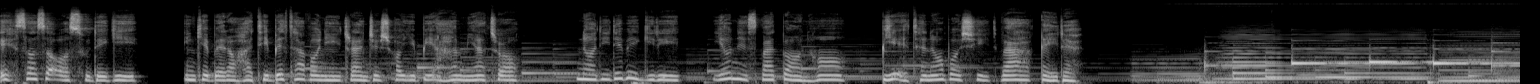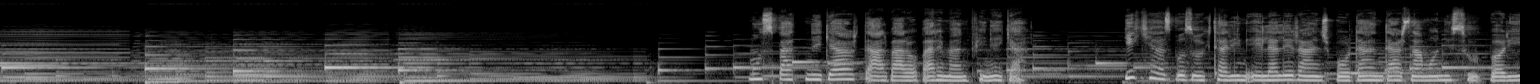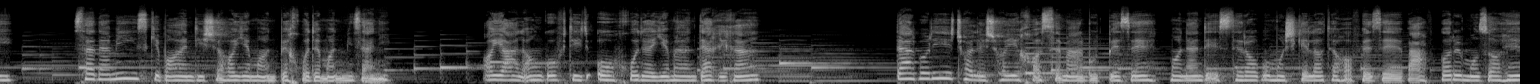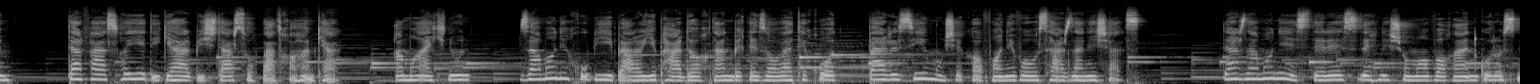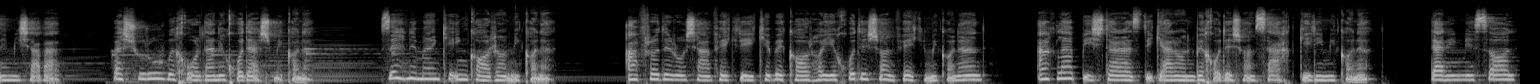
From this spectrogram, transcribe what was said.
احساس آسودگی اینکه به راحتی بتوانید رنجش های بی اهمیت را نادیده بگیرید یا نسبت به آنها بی باشید و غیره. مثبت نگر در برابر منفی نگر یکی از بزرگترین علل رنج بردن در زمان سوگواری صدمه است که با اندیشه هایمان به خودمان می‌زنیم آیا الان گفتید اوه خدای من دقیقا؟ درباره چالش های خاص مربوط به ذهن مانند استراب و مشکلات حافظه و افکار مزاحم در های دیگر بیشتر صحبت خواهم کرد اما اکنون زمان خوبی برای پرداختن به قضاوت خود بررسی موشکافانه و سرزنش است. در زمان استرس ذهن شما واقعا گرسنه می شود و شروع به خوردن خودش می کند. ذهن من که این کار را می کند. افراد روشنفکری که به کارهای خودشان فکر می کنند اغلب بیشتر از دیگران به خودشان سخت گیری می کنند. در این مثال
